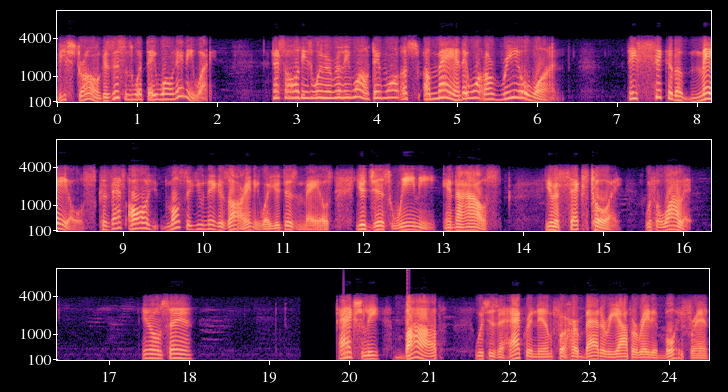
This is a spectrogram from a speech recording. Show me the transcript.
Be strong, because this is what they want anyway. That's all these women really want. They want a, a man. They want a real one. They sick of the males, because that's all most of you niggas are anyway. You're just males. You're just weenie in the house. You're a sex toy with a wallet. You know what I'm saying? Actually, Bob, which is an acronym for her battery operated boyfriend,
